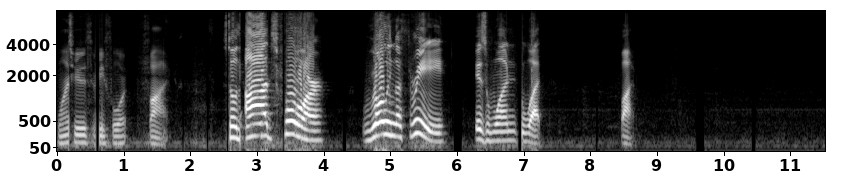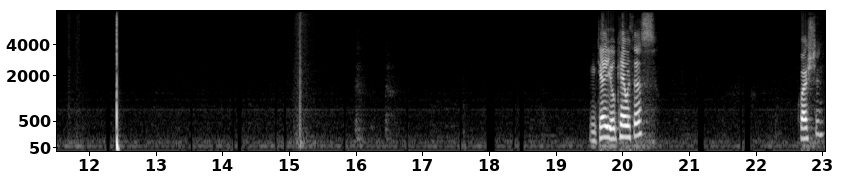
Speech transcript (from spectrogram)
One, two, three, four, five. So the odds for rolling a 3 is 1 to what? 5. Okay, you okay with this? Question?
